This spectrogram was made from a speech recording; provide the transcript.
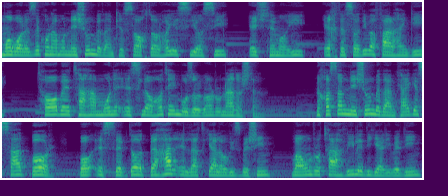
مبارزه کنم و نشون بدم که ساختارهای سیاسی، اجتماعی، اقتصادی و فرهنگی تا به تحمل اصلاحات این بزرگان رو نداشتن. می‌خواستم نشون بدم که اگه صد بار با استبداد به هر علت گلاویز بشیم و اون رو تحویل دیگری بدیم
